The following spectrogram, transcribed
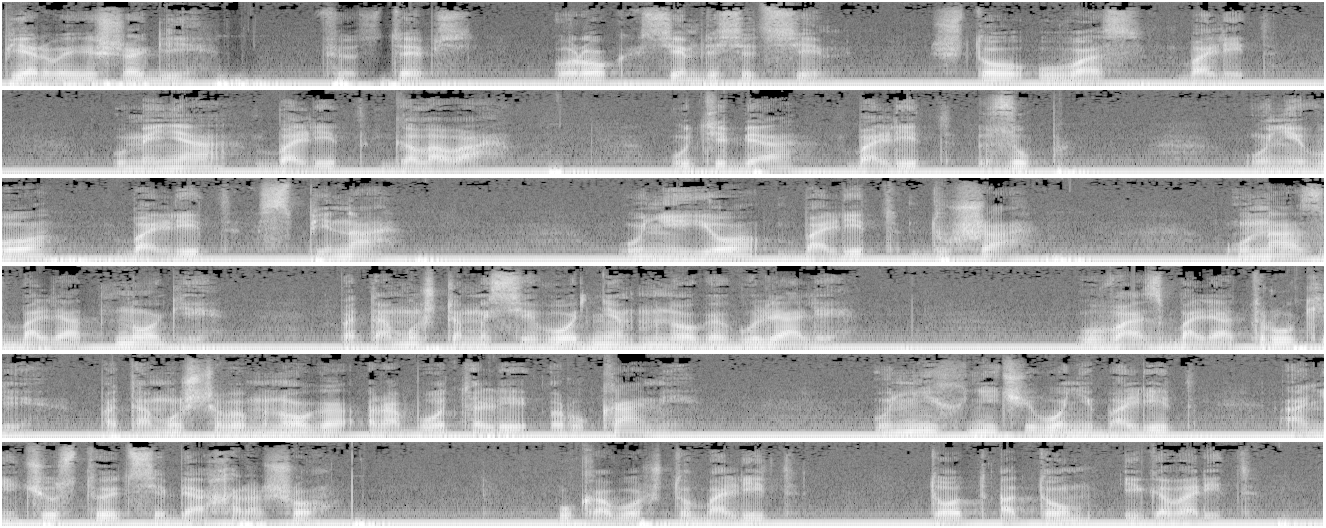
Первые шаги. First steps. Урок 77. Что у вас болит? У меня болит голова. У тебя болит зуб. У него болит спина. У нее болит душа. У нас болят ноги, потому что мы сегодня много гуляли. У вас болят руки, потому что вы много работали руками. У них ничего не болит, они чувствуют себя хорошо. У кого что болит, тот о том и говорит.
